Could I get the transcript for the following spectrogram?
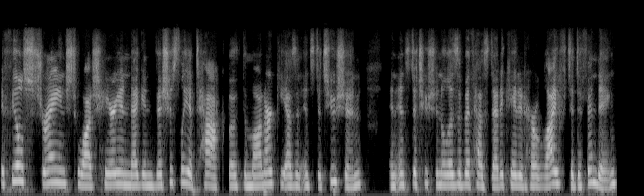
It feels strange to watch Harry and Meghan viciously attack both the monarchy as an institution, an institution Elizabeth has dedicated her life to defending,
